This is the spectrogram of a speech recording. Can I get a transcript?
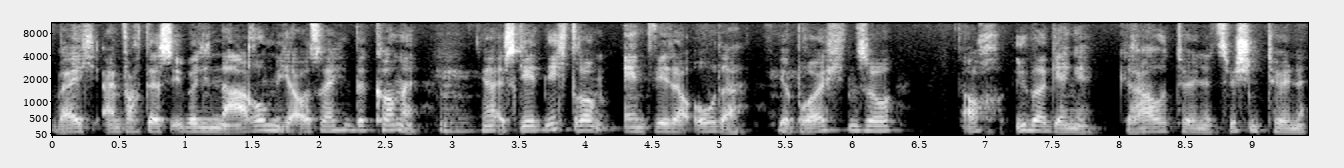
weil ich einfach das über die Nahrung nicht ausreichend bekomme. Mhm. Ja, es geht nicht darum, entweder oder. Wir bräuchten so auch Übergänge, Grautöne, Zwischentöne,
